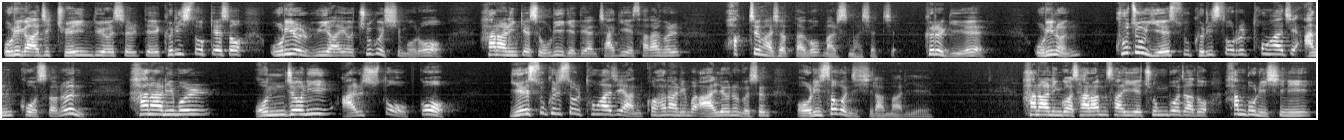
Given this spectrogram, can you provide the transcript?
우리가 아직 죄인 되었을 때 그리스도께서 우리를 위하여 죽으심으로 하나님께서 우리에게 대한 자기의 사랑을 확증하셨다고 말씀하셨죠. 그러기에 우리는 구주 예수 그리스도를 통하지 않고서는 하나님을 온전히 알 수도 없고 예수 그리스도를 통하지 않고 하나님을 알려는 것은 어리석은 짓이란 말이에요. 하나님과 사람 사이의 중보자도 한 분이시니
